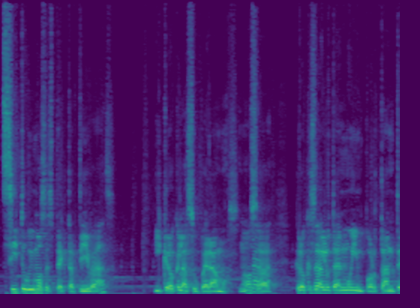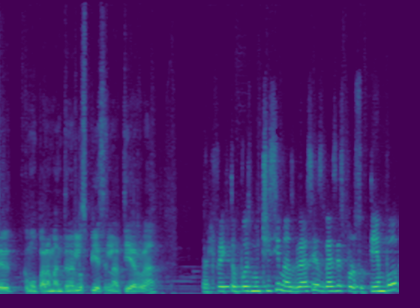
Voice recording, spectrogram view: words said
sí tuvimos expectativas y creo que las superamos, ¿no? O sea, creo que es algo también muy importante como para mantener los pies en la tierra. Perfecto, pues muchísimas gracias, gracias por su tiempo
